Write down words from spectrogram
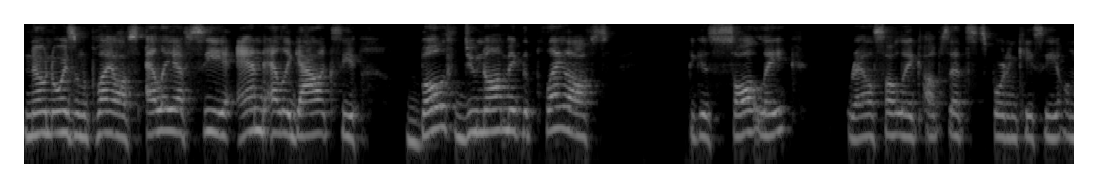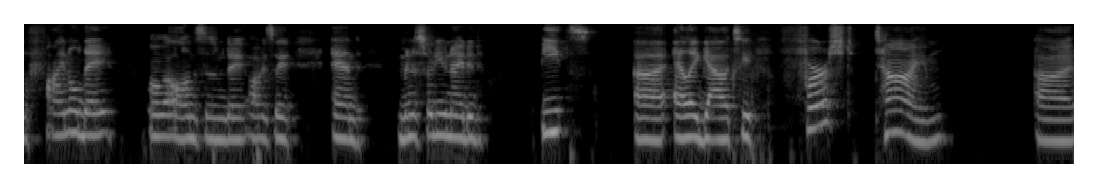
no noise in the playoffs, LAFC and LA Galaxy both do not make the playoffs because Salt Lake Real Salt Lake upsets Sporting KC on the final day, well, on decision day, obviously, and Minnesota United beats uh, LA Galaxy. First time, uh,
